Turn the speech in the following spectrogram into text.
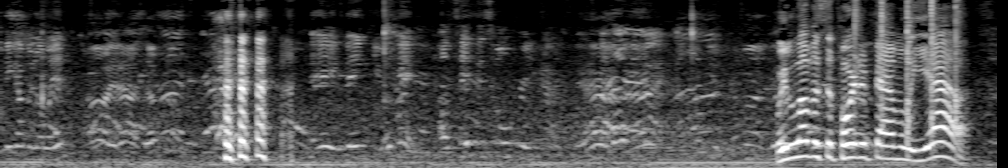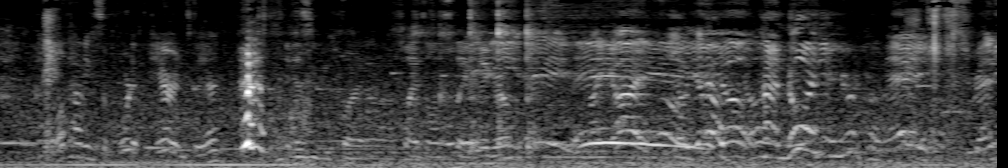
You think I'm gonna win? Oh yeah, definitely. Hey, thank you. Okay, I'll take this home for you guys. I love you guys. I love you. Come on. We love a supportive family, yeah. I love having supportive parents, man. it is gonna be. Uh, flights on slate, nigga. Hey, my. Yo, yo, yo. I had no idea you were coming. Hey, you ready?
